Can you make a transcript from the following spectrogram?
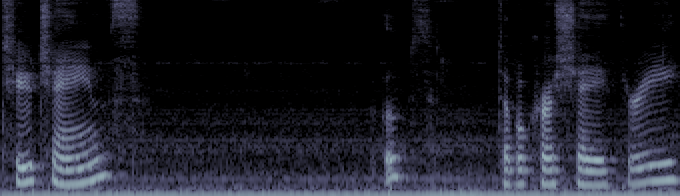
two chains, oops, double crochet three,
